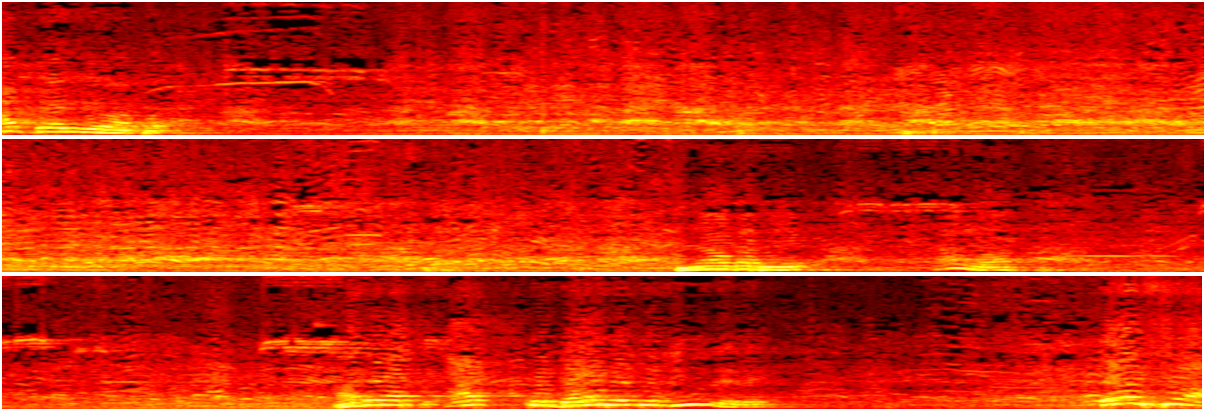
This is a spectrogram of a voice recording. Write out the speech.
آپ جائیے وہاں پر۔ نو کا بھی اگر آپ آپ کو ڈر میں تو یوں دے دیں ایسا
